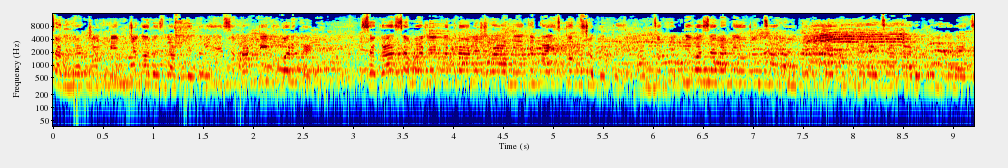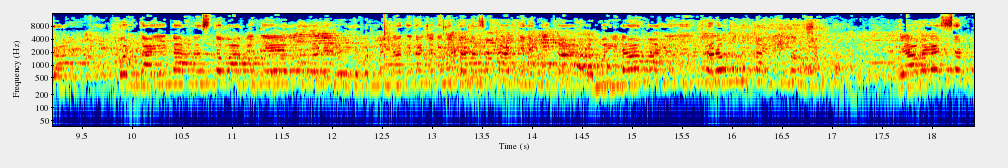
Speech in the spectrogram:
संघाची टीमची गरज लागते तर हे सगळं टीमवर्क आहे सगळा समाज एकत्र आल्याशिवाय आम्ही इथं काहीच करू शकत नाही आमचं खूप दिवस झालं नियोजन चालू होतं की काहीतरी करायचा कार्यक्रम करायचा पण काही कारणास्तव आम्ही ते पूर्ण नेलं होतं पण महिला दिनाच्या निमित्तानं असं ठराव केलं की का महिला काही ठरवलं तर काहीही करू शकतात यावेळेस सर्व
